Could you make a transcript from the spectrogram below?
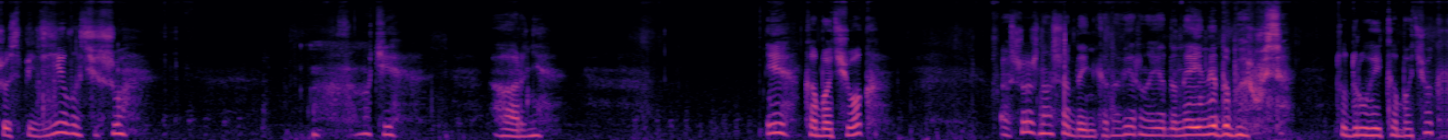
щось під'їло чи що. Ну ті гарні. І кабачок. А що ж наша денька? Навірно, я до неї не доберуся. То другий кабачок.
